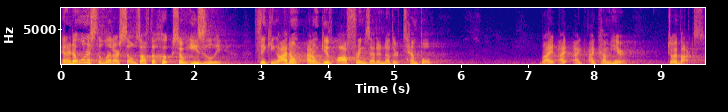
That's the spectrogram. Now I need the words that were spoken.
And I don't want us to let ourselves off the hook so easily, thinking, I don't, I don't give offerings at another temple, right? I, I, I come here, Joy Box.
